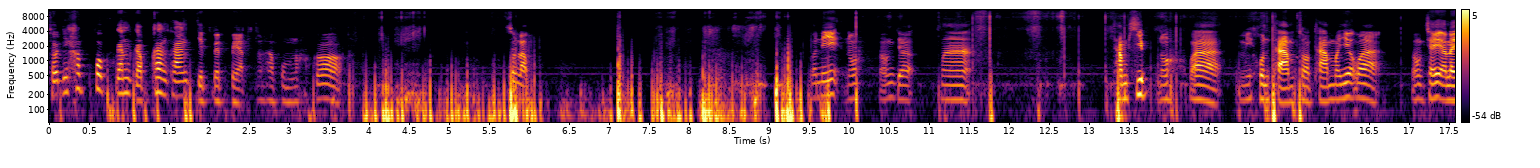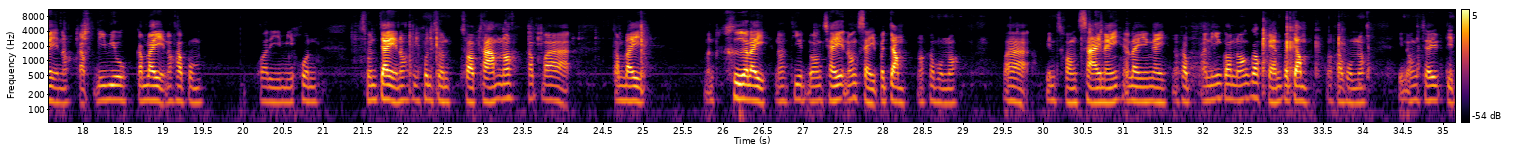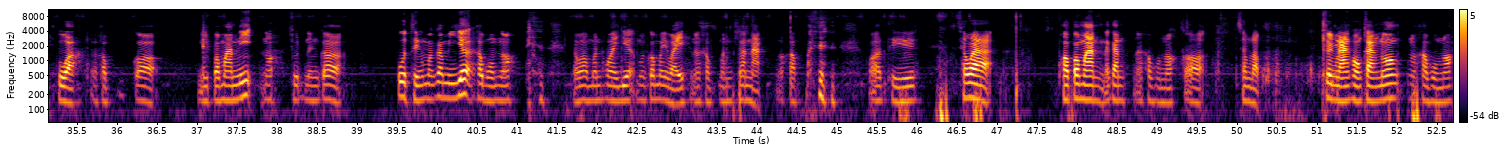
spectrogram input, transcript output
สวัสดีครับพบกันกับข้างทาง 788 นะครับผมเนาะก็สำหรับ วันนี้เนาะน้องจะมาทำคลิปเนาะว่ามีคนถามสอบถามมาเยอะว่าน้องใช้อะไรเนาะกับรีวิวกำไรเนาะครับผมพอดีมีคนสนใจเนาะมีคนสนสอบถามเนาะครับว่ากำไรมันคืออะไรเนาะที่น้องใช้น้องใส่ประจำเนาะครับผมเนาะ ว่าเป็นของสายไหนอะไรยังไงนะครับ อันนี้ก็น้องก็แขวนประจำนะครับผมเนาะที่น้องใช้ติดตัวนะครับ ก็มีประมาณนี้เนาะชุดหนึ่งก็พูดถึงมันก็มีเยอะครับผมเนาะแต่ว่ามันห้อยเยอะมันก็ไม่ไหวนะครับ มันก็หนักนะครับ ก็ถือใช่ว่าพอประมาณแล้วกันนะครับผมเนาะก็สำหรับเครื่องรางของกลางน้องนะครับผมเนาะ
